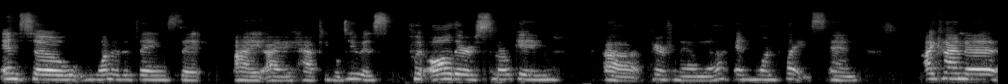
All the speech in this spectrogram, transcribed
And so one of the things that I, I have people do is put all their smoking uh, paraphernalia in one place. And I kind of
